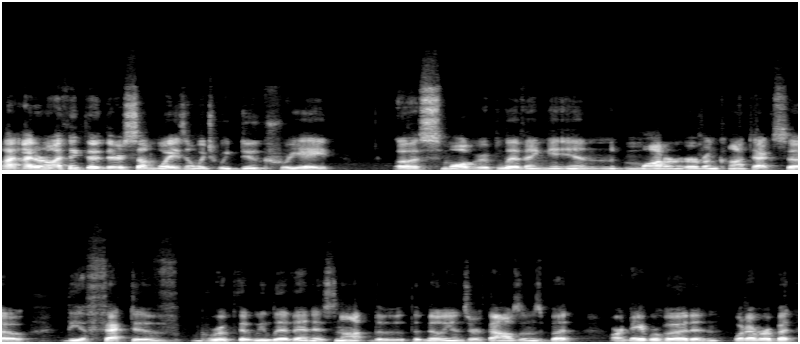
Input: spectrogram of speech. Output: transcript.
I, I don't know. I think that there's some ways in which we do create a small group living in modern urban context. So the effective group that we live in is not the, the millions or thousands, but our neighborhood and whatever. But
